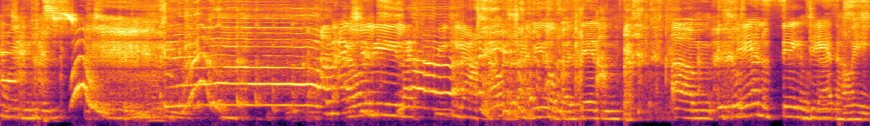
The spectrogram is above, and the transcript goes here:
point. I'm actually like freaking out. I was real, but then um, it's those kind of things. Days that- away.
